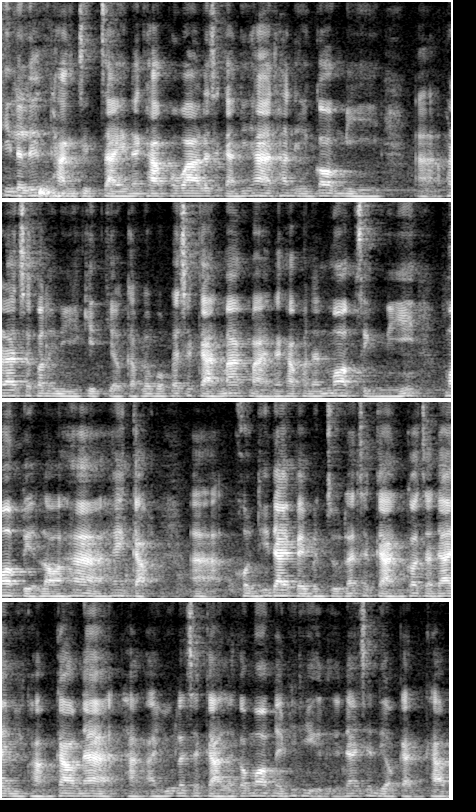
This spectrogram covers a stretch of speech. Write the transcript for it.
ที่ระลึกทางจิตใจนะครับ เพราะว่ารัชกาลที่ 5 ท่านเองก็มีพระราชกรณียกิจเกี่ยวกับระบบราชการมากมายนะครับ เพราะนั้นมอบสิ่งนี้มอบเหรียญรอ5ให้กับ คนที่ได้ไปบรรจุราชการก็จะได้มีความก้าวหน้าทางอายุราชการ แล้วก็มอบในพิธีอื่น ๆ ได้เช่นเดียวกันครับ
